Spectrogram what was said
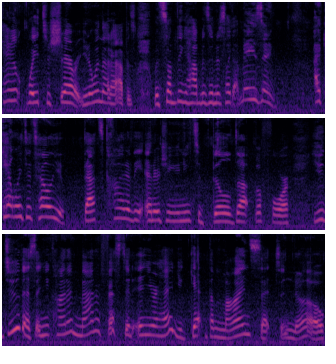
can't wait to share it. You know when that happens? When something happens and it's like amazing i can't wait to tell you. That's kind of the energy you need to build up before you do this and you kind of manifest it in your head. You get the mindset to know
